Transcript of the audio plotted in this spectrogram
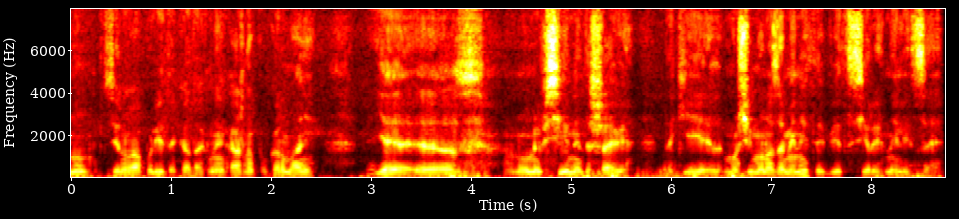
Ну, цінова політика, так не кажемо по кармані. Є, е, ну не всі не дешеві. Такі можемо замінити від сірих гнилі. Це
